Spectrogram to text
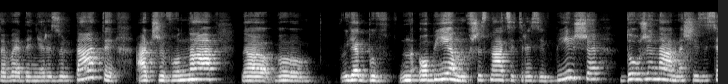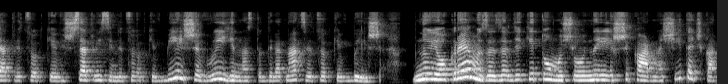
доведені результати, адже вона е, в- якби об'єм в 16 разів більше, довжина на 60%, 68% більше, вигін на 119% більше. Ну і окремо, завдяки тому, що у неї шикарна щіточка,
